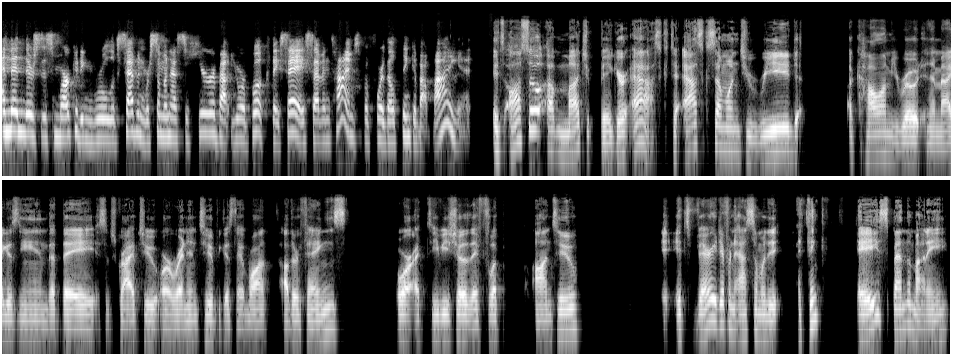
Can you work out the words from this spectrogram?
and then there's this marketing rule of seven where someone has to hear about your book. They say seven times before they'll think about buying it. It's also a much bigger ask to ask someone to read a column you wrote in a magazine that they subscribe to or run into because they want other things, or a TV show they flip onto. It's very different to ask someone to, I think, A, spend the money,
